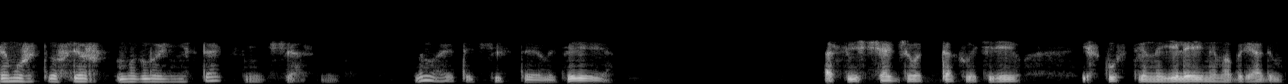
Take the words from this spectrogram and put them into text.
Замужество Флер могло и не стать несчастным, но это чистая лотерея. Освещать же вот так лотерею искусственно елейным обрядом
